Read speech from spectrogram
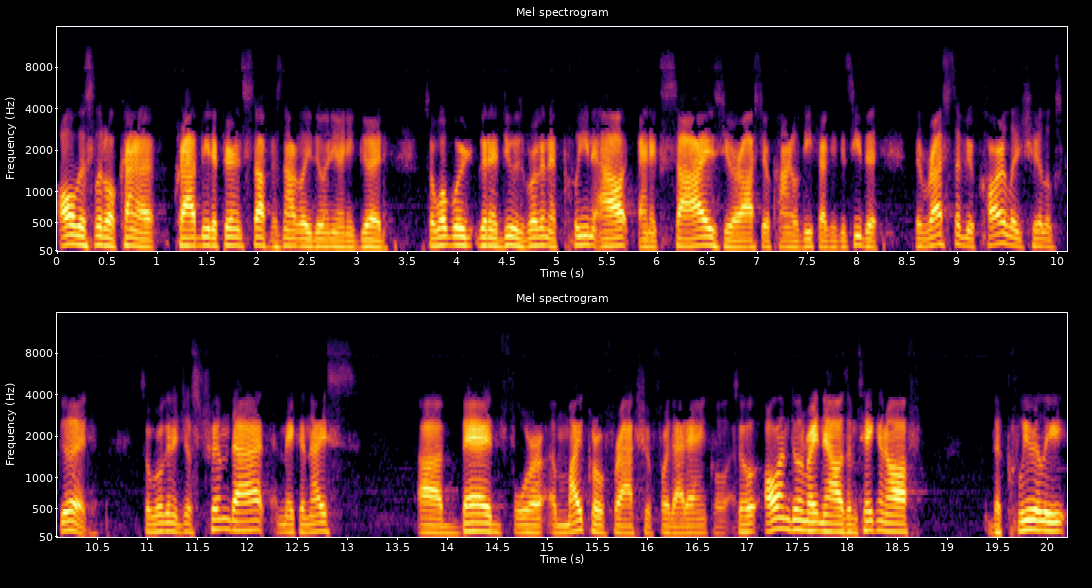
all this little kind of crab meat appearance stuff is not really doing you any good. So what we're going to do is we're going to clean out and excise your osteochondral defect. You can see the, the rest of your cartilage here looks good. So we're going to just trim that and make a nice uh, bed for a microfracture for that ankle. So all I'm doing right now is I'm taking off the clearly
